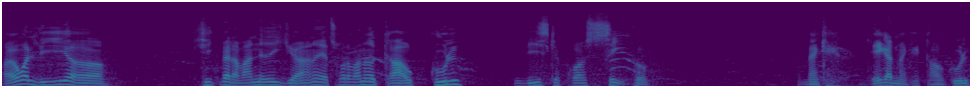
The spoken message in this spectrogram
Prøver lige at kigge, hvad der var nede i hjørnet. Jeg tror, der var noget grav guld, lige skal prøve at se på. Man kan, lækkert, man kan grave guld.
